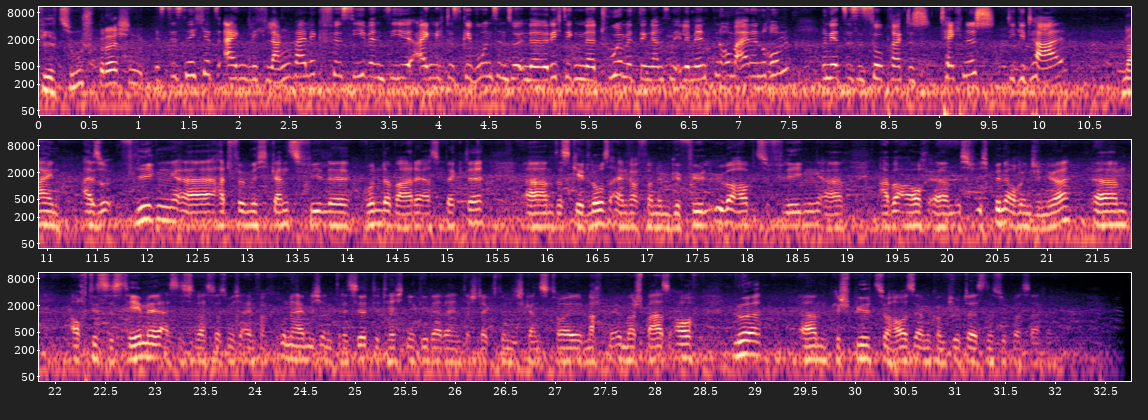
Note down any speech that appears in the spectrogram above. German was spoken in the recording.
viel zusprechen. Ist es nicht jetzt eigentlich langweilig für Sie, wenn Sie eigentlich das gewohnt sind, so in der richtigen Natur mit den ganzen Elementen um einen rum? Und jetzt ist es so praktisch technisch, digital? Nein, also Fliegen äh, hat für mich ganz viele wunderbare Aspekte. Ähm, das geht los einfach von dem Gefühl, überhaupt zu fliegen. Äh, aber auch, ähm, ich, ich, bin auch Ingenieur. Ähm, auch die Systeme, es ist was, was mich einfach unheimlich interessiert. Die Technik, die da dahinter steckt, finde ich ganz toll. Macht mir immer Spaß. Auch nur ähm, gespielt zu Hause am Computer ist eine super Sache.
